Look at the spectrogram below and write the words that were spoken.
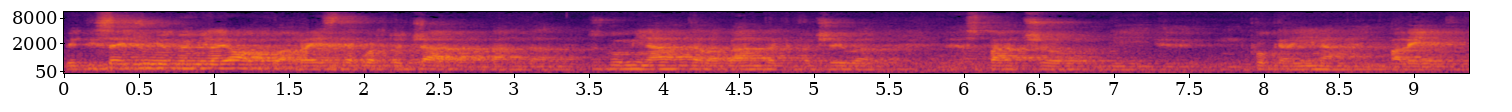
26 giugno 2008, arresti a Quartoggiaro, la banda sgominata, la banda che faceva eh, spaccio di eh, cocaina ai paletti.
